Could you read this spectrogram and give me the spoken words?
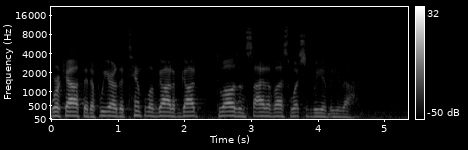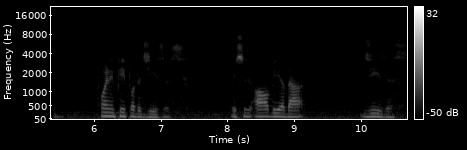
work out that if we are the temple of God, if God dwells inside of us, what should we be about? Pointing people to Jesus. We should all be about Jesus.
